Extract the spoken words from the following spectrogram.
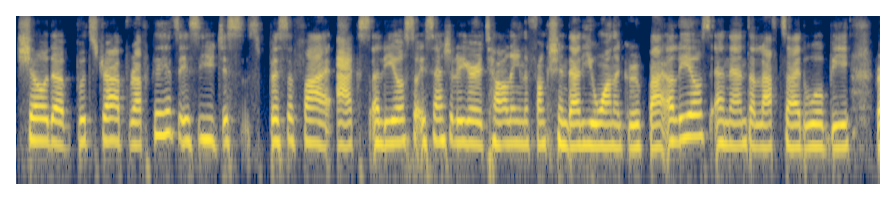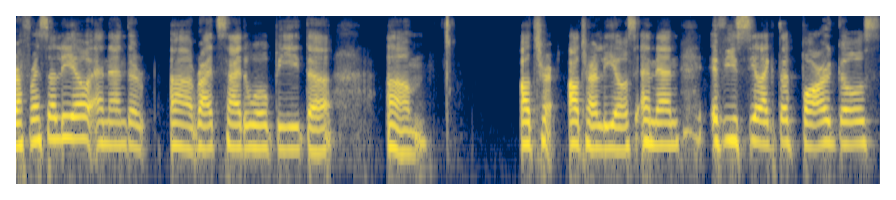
show the bootstrap replicates is you just specify X alleles. So essentially you're telling the function that you want to group by alleles, and then the left side will be reference allele, and then the uh, right side will be the um, alter alleles. And then if you see like the bar goes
